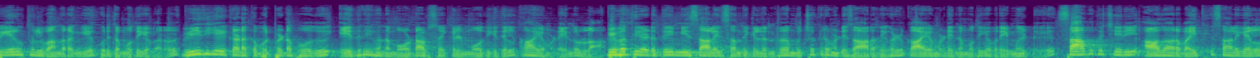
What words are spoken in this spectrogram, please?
பேருந்தில் வந்திறங்கிய குறித்த முதியவர் வீதியை கடக்க முற்பட்ட போது எதிரே வந்த மோட்டார் சைக்கிள் மோதியதில் காயமடைந்துள்ளார். விபத்தை அடுத்து மீசாலை சந்தையில் நின்ற முச்சக்கர வண்டி சாரதிகள் காயமடைந்த முதியவரை மீட்டு சாவகச்சேரி ஆதார வைத்தியசாலையில்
